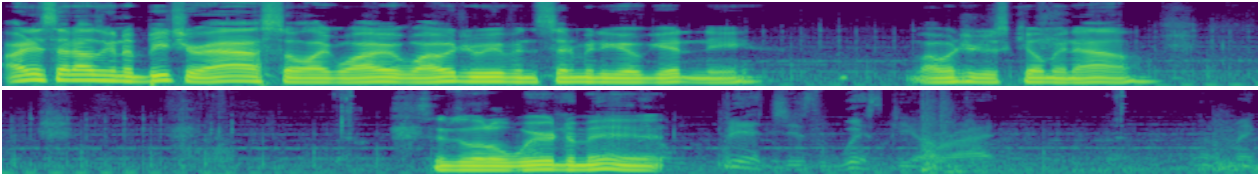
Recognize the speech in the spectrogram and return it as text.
I already said I was gonna beat your ass, so like why why would you even send me to go get any? Why wouldn't you just kill me now? Seems a little weird to me. Bitch is whiskey, alright? I'm gonna make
